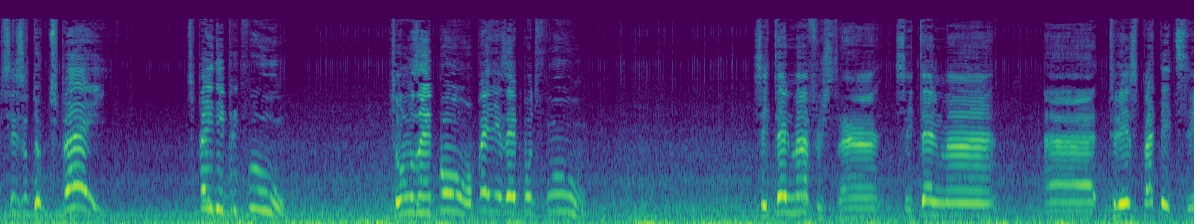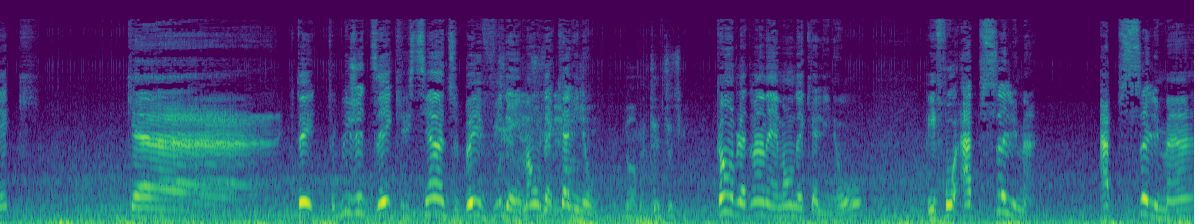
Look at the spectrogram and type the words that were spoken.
c'est surtout que tu payes. Tu payes des prix de fou. Sur nos impôts, on paye des impôts de fou. C'est tellement frustrant, c'est tellement euh, triste, pathétique, que... Écoutez, t'es obligé de dire Christian Dubé vit dans les mondes de Calino. Non, mais Complètement dans les mondes de Calino. Il faut absolument, absolument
